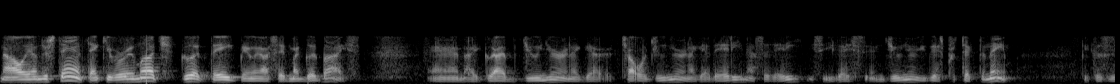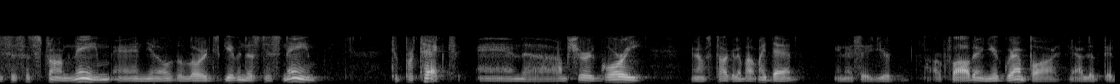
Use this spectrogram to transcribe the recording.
Now I understand. Thank you very much. Good. They, I said my goodbyes. And I grabbed Junior and I got Chavo Junior and I got Eddie and I said, Eddie, you see, you guys and Junior, you guys protect the name because this is a strong name, and you know the Lord's given us this name to protect. And uh, I'm sure Gory, and I was talking about my dad, and I said, "Your our father and your grandpa." And I looked at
